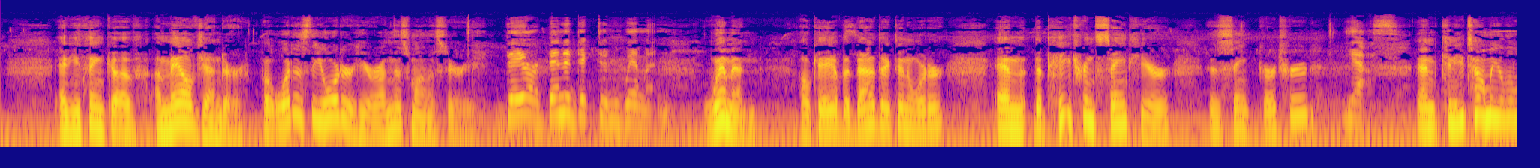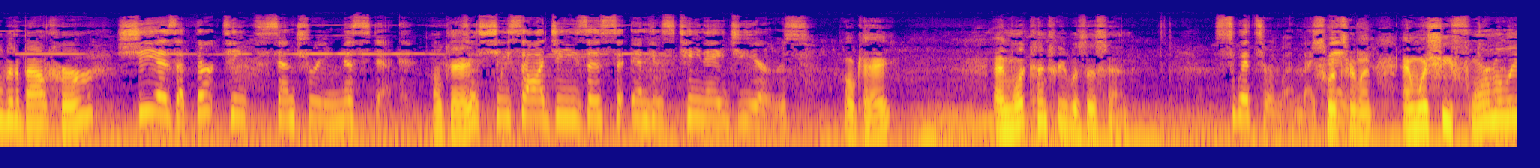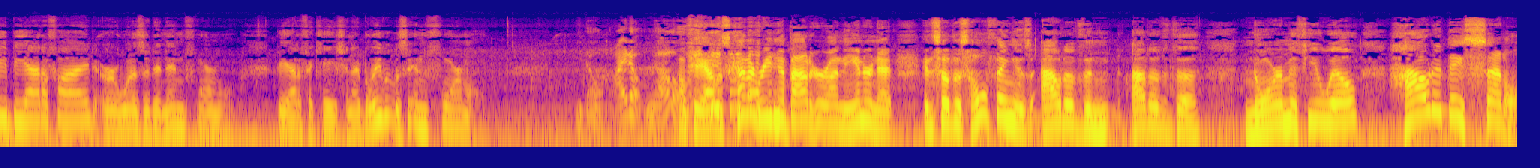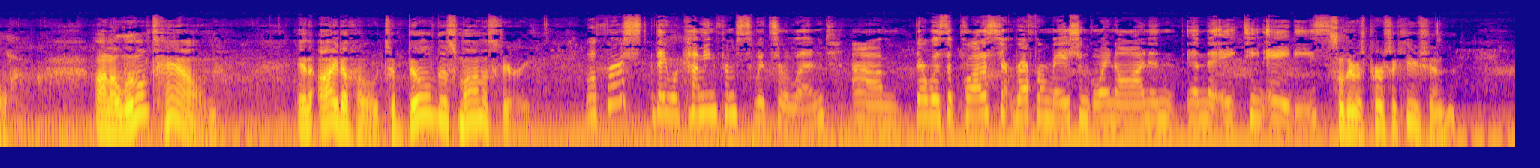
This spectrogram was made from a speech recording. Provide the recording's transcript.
and you think of a male gender, but what is the order here on this monastery? They are Benedictine women. Women, okay, of the Benedictine order. And the patron saint here is Saint Gertrude? Yes. And can you tell me a little bit about her? She is a 13th century mystic. Okay. So she saw Jesus in his teenage years. Okay. And what country was this in? Switzerland, I Switzerland. Think. And was she formally beatified or was it an informal beatification? I believe it was informal. You know, I don't know. Okay, I was kind of reading about her on the internet, and so this whole thing is out of the out of the norm, if you will. How did they settle on a little town in Idaho to build this monastery? Well, first they were coming from Switzerland. Um, there was a Protestant Reformation going on in, in the 1880s. So there was persecution.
